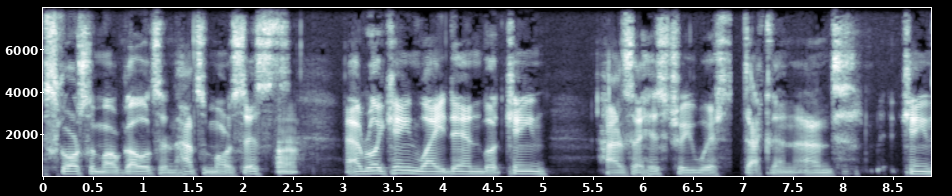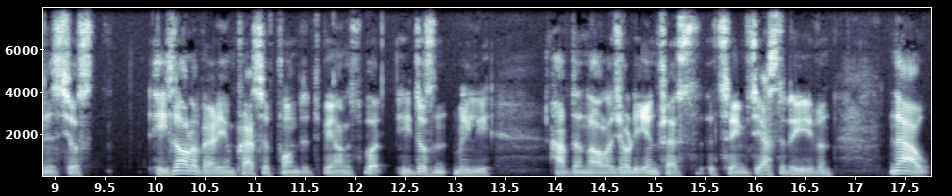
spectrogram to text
scored some more goals and had some more assists. Uh, Roy Keane weighed in, but Keane has a history with Declan, and Keane is just, he's not a very impressive pundit, to be honest, but he doesn't really have the knowledge or the interest, it seems, yesterday even. Now,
